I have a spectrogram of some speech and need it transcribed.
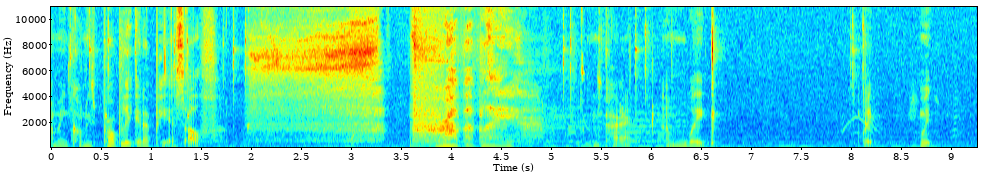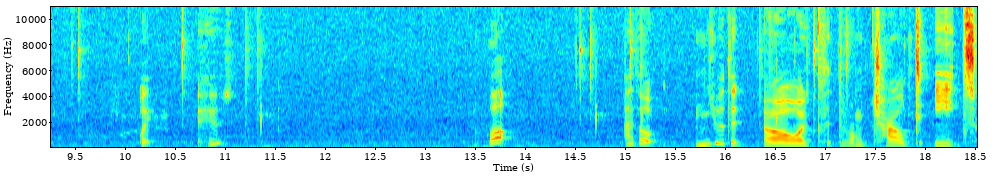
I mean, Connie's probably gonna pee herself. Probably. Okay, and wake. Wait, wait, wait. Who's? What? I thought you were the. Oh, I clicked the wrong child to eat.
